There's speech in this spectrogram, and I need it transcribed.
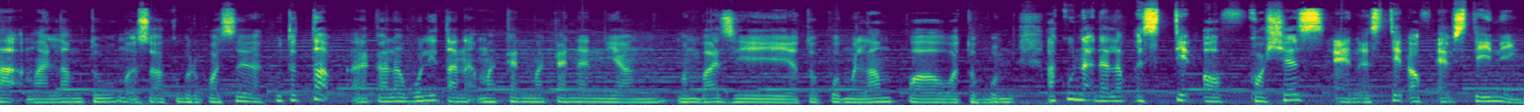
tak malam tu maksud aku berpuasa aku tetap uh, kalau boleh tak nak makan makanan yang membazir ataupun melampau ataupun aku nak dalam a state of cautious and a state of abstaining.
